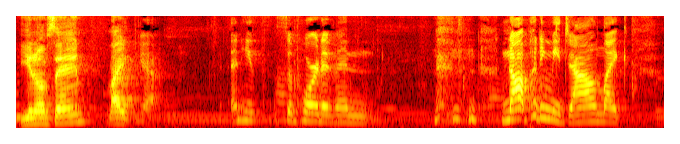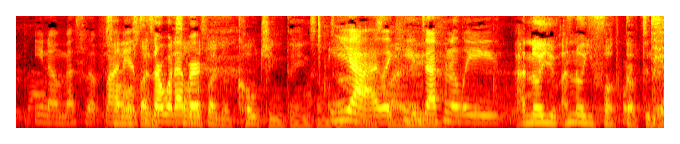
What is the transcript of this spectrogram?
You know what I'm saying? Like, Yeah, and he's supportive and not putting me down, like you know, messing up It's finances like or a- whatever. It's almost like a coaching thing sometimes. yeah, It's like, he hey, definitely. I know you. I know you fucked up today.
